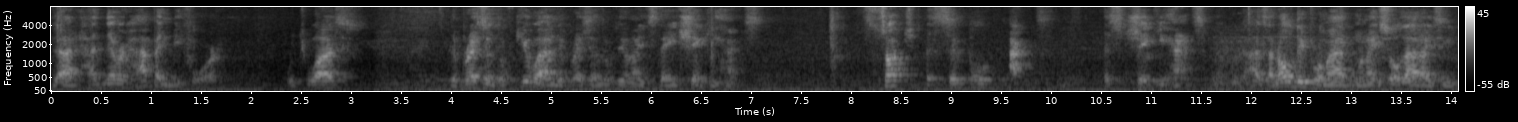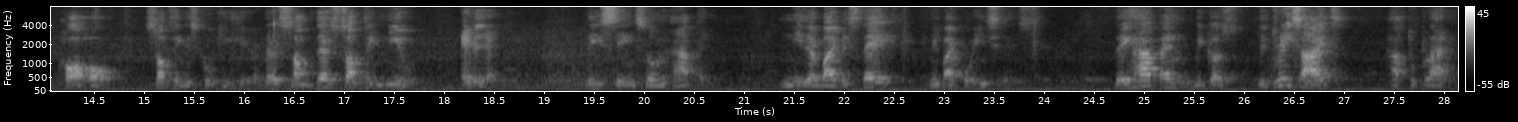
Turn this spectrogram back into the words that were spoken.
that had never happened before, which was the president of Cuba and the president of the United States shaking hands. Such a simple act as shaking hands. As an old diplomat, when I saw that, I said, ho ho, something is cooking here. There's, some, there's something new, evidently. These things don't happen, neither by mistake, nor by coincidence. They happen because the three sides have to plan it.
